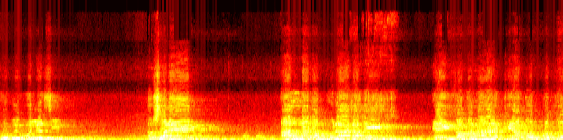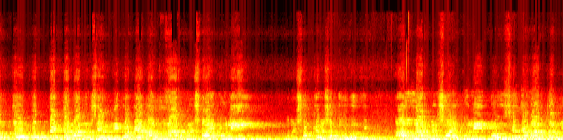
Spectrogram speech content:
কবে বলেছি। তো শোনেন, আল্লাহ রাব্বুল আলামিন এই জমানায় কিয়ামত পর্যন্ত প্রত্যেকটা মানুষের নিকটে আমি সংক্ষেপে শব্দ বলছি আল্লাহর বিষয়গুলি পৌঁছে দেওয়ার জন্য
